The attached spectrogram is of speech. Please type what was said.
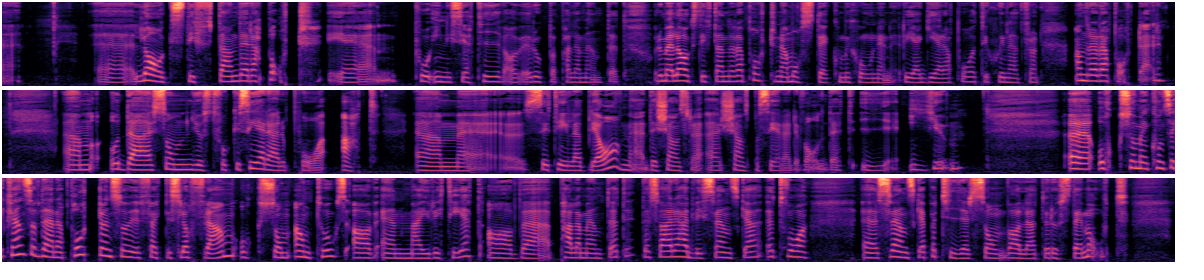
eh, lagstiftande rapport eh, på initiativ av Europaparlamentet. Och de här lagstiftande rapporterna måste kommissionen reagera på till skillnad från andra rapporter. Um, och där som just fokuserar på att um, se till att bli av med det köns, eh, könsbaserade våldet i EU. Eh, och som en konsekvens av den rapporten som vi faktiskt la fram och som antogs av en majoritet av eh, parlamentet. Dessvärre hade vi svenska, två svenska partier som valde att rösta emot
